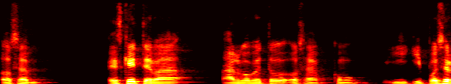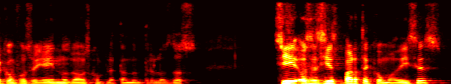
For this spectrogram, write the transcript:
O sea, es que ahí te va algo, Beto, o sea, como, y, puede ser confuso, y ahí nos vamos completando entre los dos. Sí, o sea, sí es parte, como dices,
